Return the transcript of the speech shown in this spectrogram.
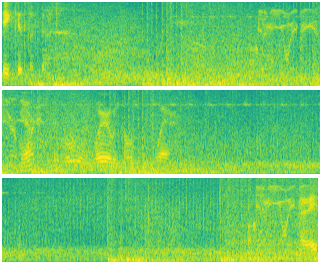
Hate kids like that. Where are we going? Where? Alright,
